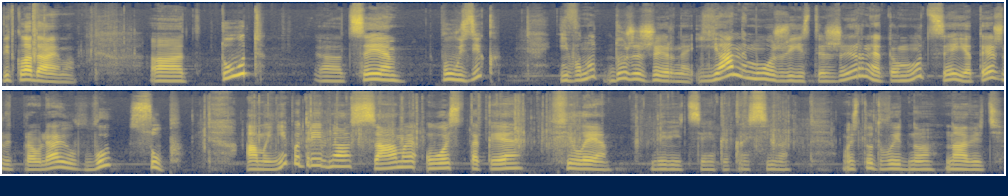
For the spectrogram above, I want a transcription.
відкладаємо. Е, тут е, це пузік, і воно дуже жирне. Я не можу їсти жирне, тому це я теж відправляю в суп. А мені потрібно саме ось таке філе. Дивіться, яке красиве. Ось тут видно навіть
